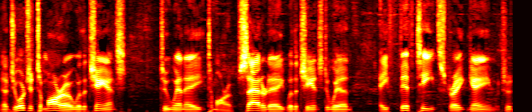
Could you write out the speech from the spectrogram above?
now Georgia tomorrow with a chance to win a tomorrow Saturday with a chance to win a 15th straight game, which would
